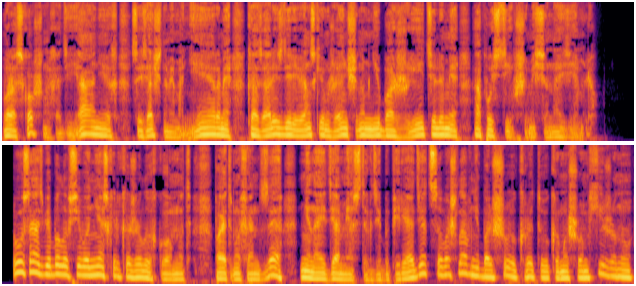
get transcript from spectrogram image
в роскошных одеяниях, с изящными манерами, казались деревенским женщинам небожителями, опустившимися на землю. В усадьбе было всего несколько жилых комнат, поэтому Фэнзе, не найдя места, где бы переодеться, вошла в небольшую крытую камышом хижину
